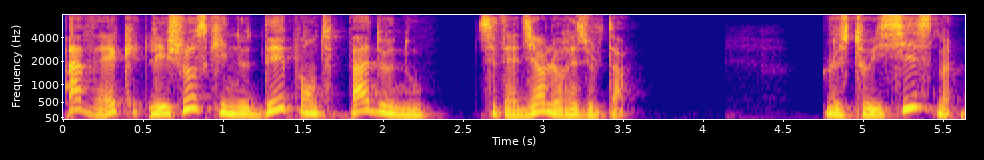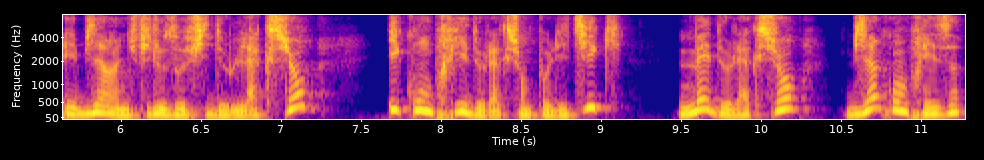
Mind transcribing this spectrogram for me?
avec les choses qui ne dépendent pas de nous, c'est-à-dire le résultat. Le stoïcisme est bien une philosophie de l'action, y compris de l'action politique, mais de l'action bien comprise.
